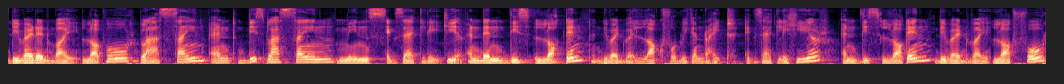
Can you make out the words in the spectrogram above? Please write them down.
divided by log 4 plus sign and this plus sign means exactly here. And then this log 10 divided by log 4 we can write exactly here and this log n divided by log 4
